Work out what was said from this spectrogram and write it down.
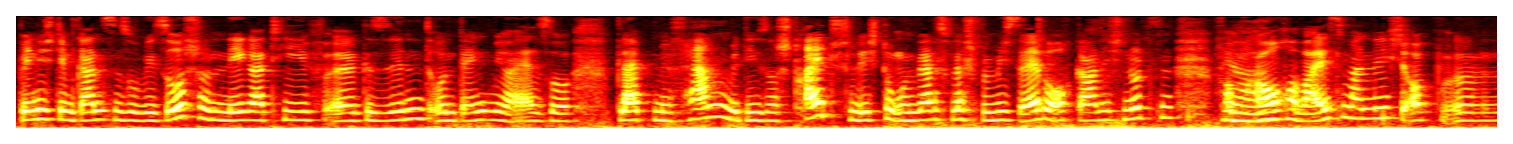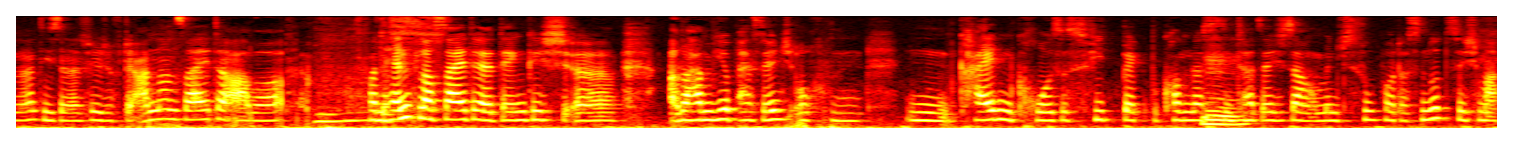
bin ich dem Ganzen sowieso schon negativ äh, gesinnt und denke mir, also bleibt mir fern mit dieser Streitschlichtung und werde es vielleicht für mich selber auch gar nicht nutzen. Verbraucher ja. weiß man nicht, ob, äh, na, die sind natürlich auf der anderen Seite, aber von das Händlerseite denke ich, äh, oder haben wir persönlich auch ein, ein, kein großes Feedback bekommen, dass mhm. sie tatsächlich sagen, oh Mensch, super, das nutze ich mal.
